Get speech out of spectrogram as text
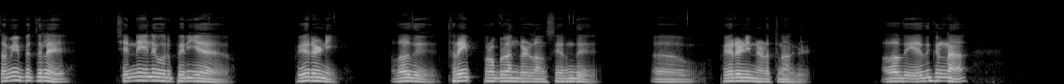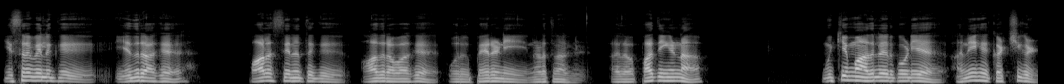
சமீபத்தில் சென்னையில் ஒரு பெரிய பேரணி அதாவது திரைப்பிரபலங்கள்லாம் சேர்ந்து பேரணி நடத்தினார்கள். அதாவது எதுக்குன்னா இஸ்ரேவேலுக்கு எதிராக பாலஸ்தீனத்துக்கு ஆதரவாக ஒரு பேரணி நடத்தினார்கள். அதில் பார்த்தீங்கன்னா முக்கியமாக அதில் இருக்கக்கூடிய அநேக கட்சிகள்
